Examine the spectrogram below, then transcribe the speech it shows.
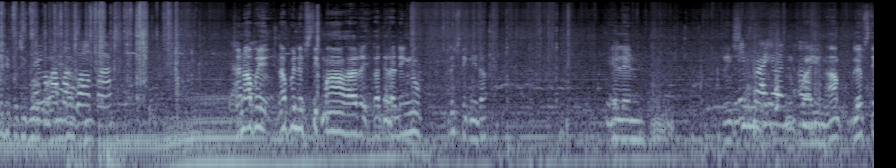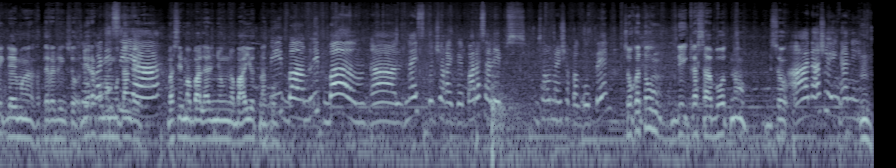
Pwede po siguro ko mga dam. pagwapa. So napoy napoy lipstick mga katirading no. Lipstick nito. Helen Ryan, Lip oh. Ryan. Ah, lipstick dahil mga katirading. So, So, di ra ko mamutang kay basi mabalaan yung nabayot nako. Lip balm, lip balm. Ah, nice po siya kay para sa lips. Saan man siya pag-open? So katong di kasabot no. So Ah, na siya yung ani. Mm.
